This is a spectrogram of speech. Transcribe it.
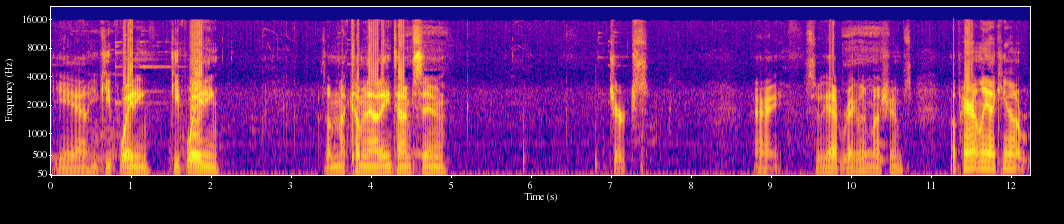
Yeah, you keep waiting. Keep waiting. Because I'm not coming out anytime soon. Jerks. Alright, so we got regular mushrooms. Apparently I came out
